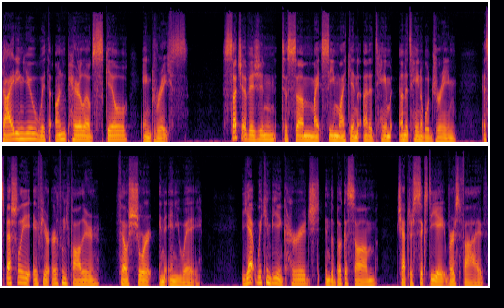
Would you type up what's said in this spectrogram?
guiding you with unparalleled skill and grace. Such a vision to some might seem like an unattain- unattainable dream, especially if your earthly father fell short in any way. Yet we can be encouraged in the book of Psalm chapter 68, verse 5,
